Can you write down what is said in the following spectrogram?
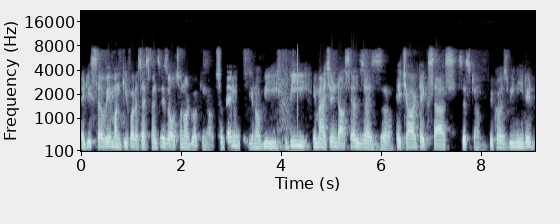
at least Survey Monkey for assessments is also not working out. So then you know we reimagined ourselves as HR tech SaaS system because we needed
